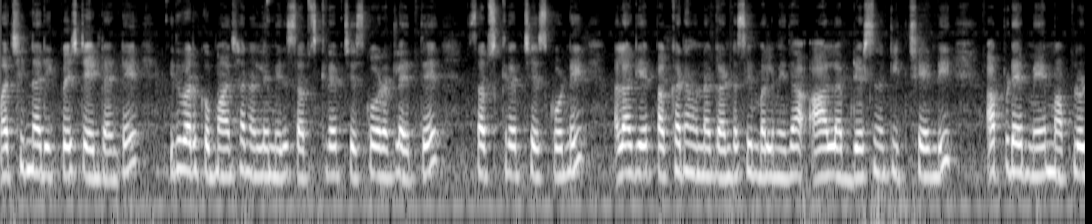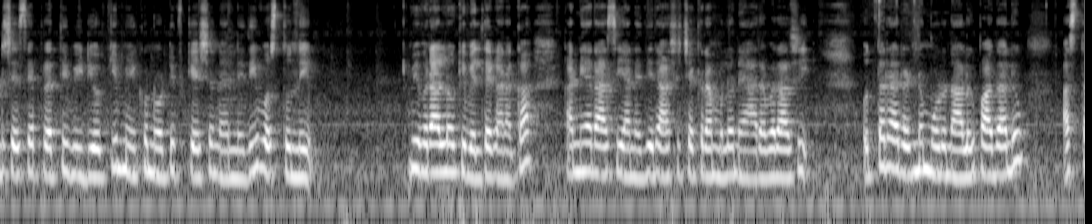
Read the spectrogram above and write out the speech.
మా చిన్న రిక్వెస్ట్ ఏంటంటే ఇదివరకు మా ఛానల్ని మీరు సబ్స్క్రైబ్ చేసుకోనట్లయితే సబ్స్క్రైబ్ చేసుకోండి. అలాగే పక్కన ఉన్న గంట సింబల్ మీద ఆల్ అప్డేట్స్ని క్లిక్ చేయండి. అప్పుడే మేము అప్లోడ్ చేసే ప్రతి వీడియోకి మీకు నోటిఫికేషన్ అనేది వస్తుంది. వివరాల్లోకి వెళ్తే కనుక కన్యా రాశి అనేది రాశి చక్రంలోని ఆరవ రాశి. ఉత్తర రెండు మూడు నాలుగు పాదాలు అస్త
